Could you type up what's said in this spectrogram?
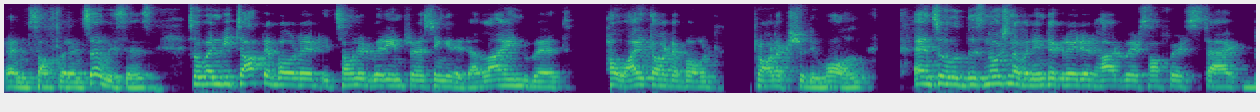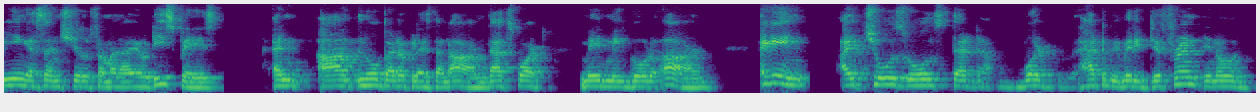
and software and services. So when we talked about it, it sounded very interesting. It aligned with how I thought about products should evolve. And so this notion of an integrated hardware software stack being essential from an IoT space and ARM, no better place than ARM. That's what made me go to ARM. Again, I chose roles that were had to be very different. You know,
